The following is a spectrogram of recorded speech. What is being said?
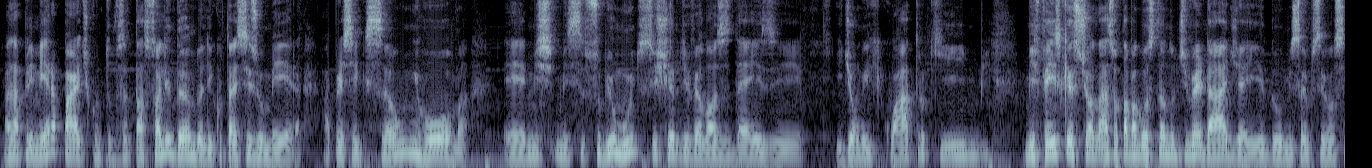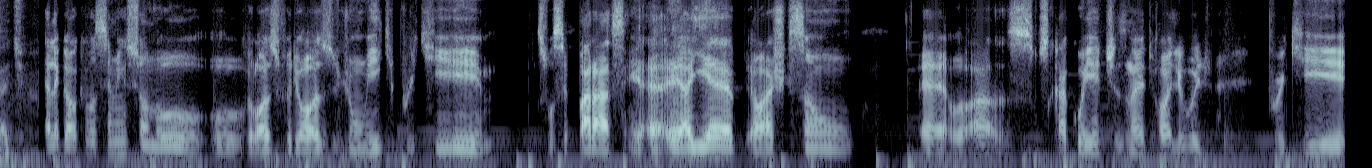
mas a primeira parte, quando você está só lidando ali com o Tarcísio Meira, a perseguição em Roma, é, me, me, subiu muito esse cheiro de Velozes 10 e, e John Wick 4 que me fez questionar se eu estava gostando de verdade aí do Missão Impossível 7. É legal que você mencionou o Velozes Furiosos e John Wick, porque se você parar assim, é, é, aí é, eu acho que são é, as, os cacoetes né, de Hollywood, porque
